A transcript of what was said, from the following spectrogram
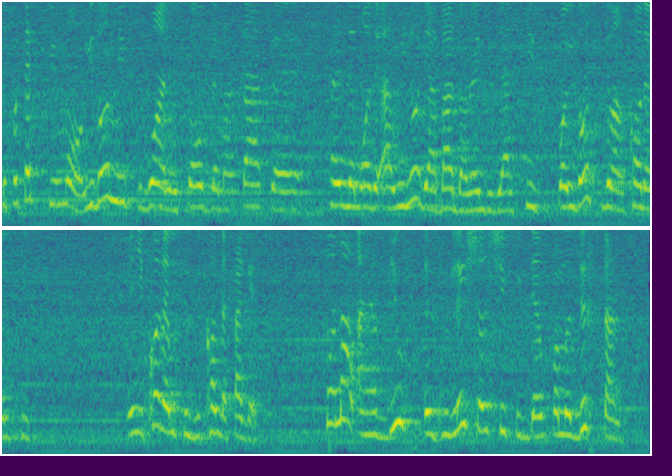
they protect you more. You don't need to go and insult them and start uh, telling them they are we know they are bad already they are thieves but you don't see them and call them thieves. When you call them thieves you become the target so now i have built a relationship with them from a distance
